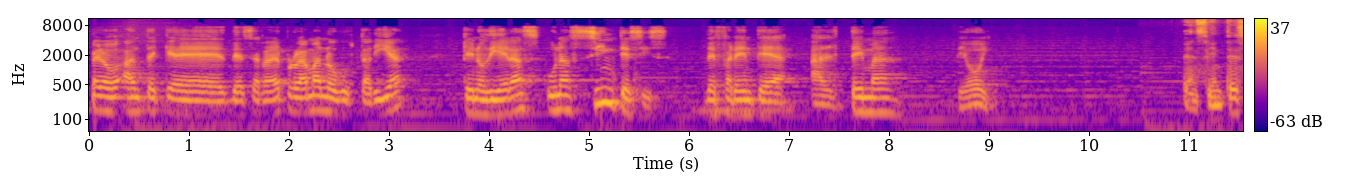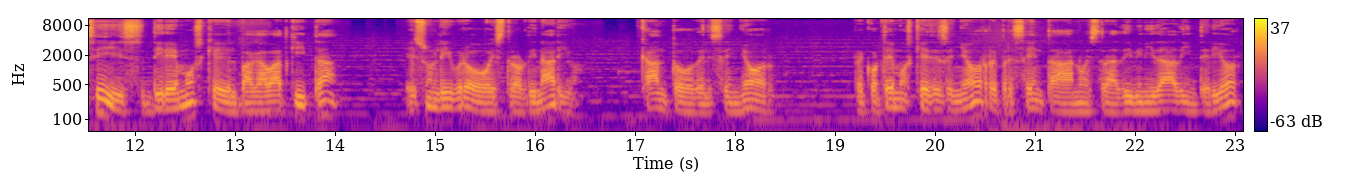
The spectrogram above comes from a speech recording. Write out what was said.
pero antes que de cerrar el programa nos gustaría que nos dieras una síntesis de frente al tema de hoy. En síntesis diremos que el Bhagavad Gita es un libro extraordinario, canto del Señor. Recordemos que ese Señor representa a nuestra divinidad interior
